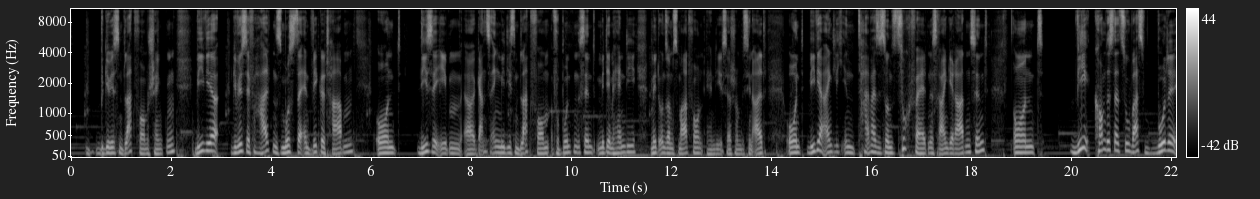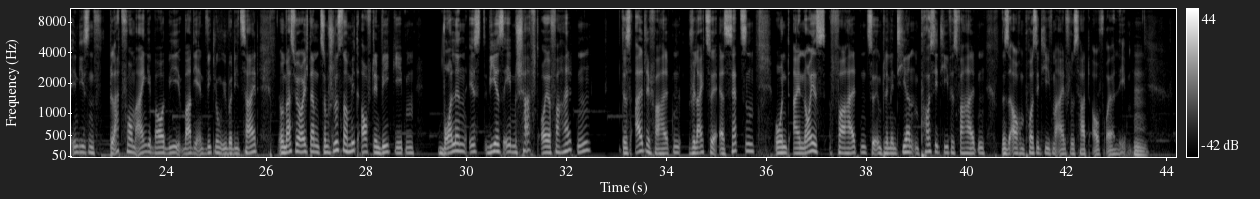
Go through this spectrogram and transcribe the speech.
gewissen Plattformen schenken, wie wir gewisse Verhaltensmuster entwickelt haben und diese eben äh, ganz eng mit diesen Plattformen verbunden sind, mit dem Handy, mit unserem Smartphone. Handy ist ja schon ein bisschen alt. Und wie wir eigentlich in teilweise so ein Zuchtverhältnis reingeraten sind. Und wie kommt es dazu? Was wurde in diesen Plattformen eingebaut? Wie war die Entwicklung über die Zeit? Und was wir euch dann zum Schluss noch mit auf den Weg geben wollen, ist, wie es eben schafft, euer Verhalten das alte Verhalten vielleicht zu ersetzen und ein neues Verhalten zu implementieren, ein positives Verhalten, das auch einen positiven Einfluss hat auf euer Leben. Hm.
